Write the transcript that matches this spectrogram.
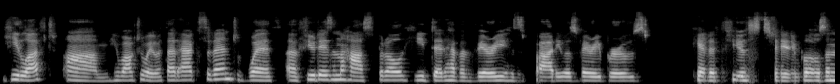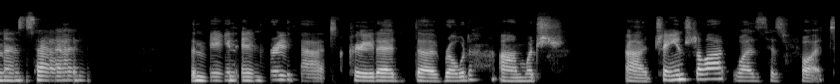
he left. Um, he walked away with that accident with a few days in the hospital. He did have a very his body was very bruised. He had a few staples in his head. The main injury that created the road, um, which uh, changed a lot, was his foot.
